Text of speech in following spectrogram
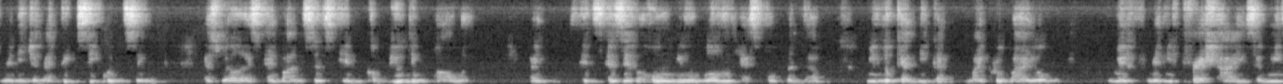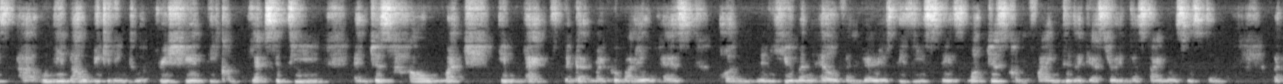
really genetic sequencing as well as advances in computing power, right? It's as if a whole new world has opened up. We look at the gut microbiome with really fresh eyes, and we are only now beginning to appreciate the complexity and just how much impact the gut microbiome has on really human health and various disease states, not just confined to the gastrointestinal system, but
